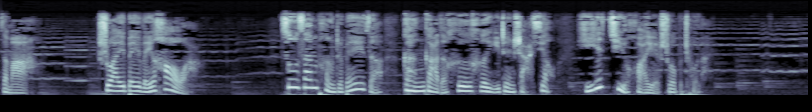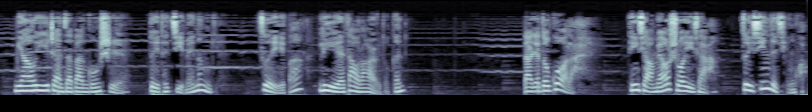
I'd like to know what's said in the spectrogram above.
怎么，摔杯为号啊？”苏三捧着杯子，尴尬的呵呵一阵傻笑，一句话也说不出来。苗一站在办公室，对他挤眉弄眼，嘴巴咧到了耳朵根。大家都过来，听小苗说一下最新的情况。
